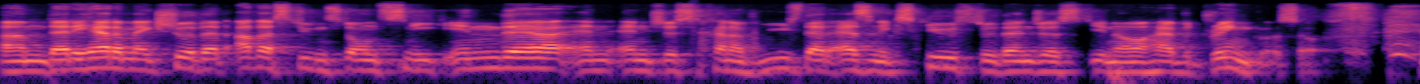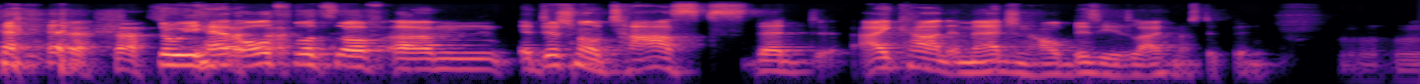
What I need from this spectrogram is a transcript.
um, that he had to make sure that other students don't sneak in there and, and just kind of use that as an excuse to then just you know have a drink or so. So he had all sorts of um, additional tasks that i can't imagine how busy his life must have been. Mm-hmm.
